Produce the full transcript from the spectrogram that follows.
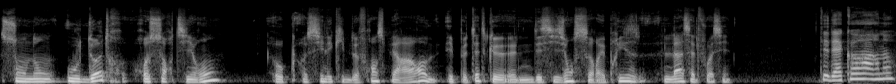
son nom ou d'autres ressortiront aussi l'équipe de France perd à Rome. Et peut-être qu'une décision serait prise là, cette fois-ci. T'es d'accord, Arnaud?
